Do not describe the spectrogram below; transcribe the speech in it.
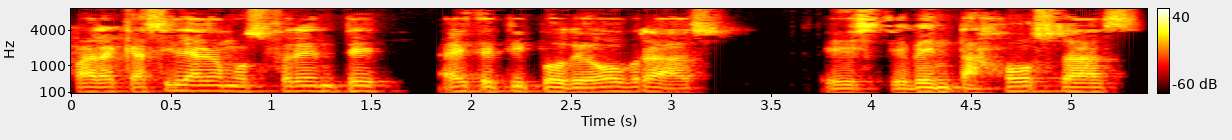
para que así le hagamos frente a este tipo de obras este, ventajosas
